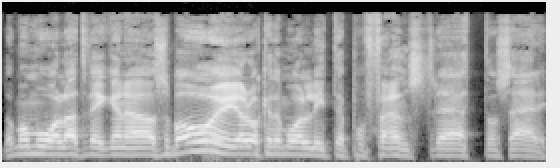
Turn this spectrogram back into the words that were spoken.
de har målat väggarna och så bara oj, jag råkade måla lite på fönstret och så här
